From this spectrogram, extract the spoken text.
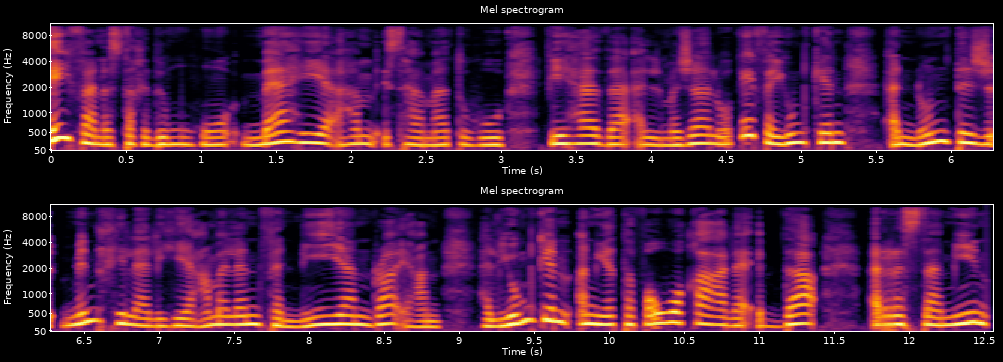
كيف نستخدمه؟ ما هي أهم إسهاماته في هذا المجال؟ وكيف يمكن أن ننتج من خلاله عملا فنيا رائعا؟ هل يمكن أن يتفوق على إبداع الرسامين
